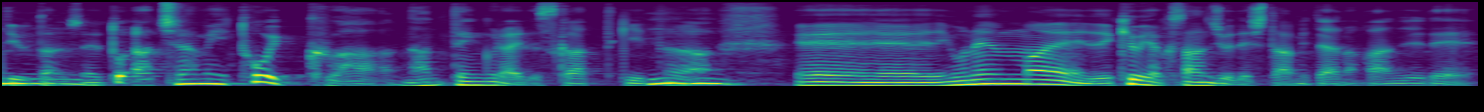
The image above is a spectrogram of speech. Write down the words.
言ったんですね。とあちなみに TOEIC は何点ぐらいですか？って聞いたら、うんえー4年前で930でしたみたいな感じで。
